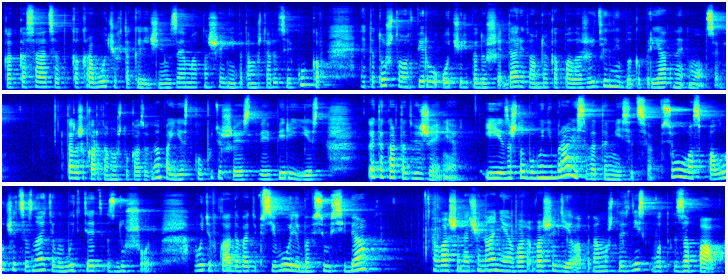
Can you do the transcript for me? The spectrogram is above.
как касается как рабочих, так и личных взаимоотношений, потому что рыцарь кубков – это то, что вам в первую очередь по душе, дарит вам только положительные, благоприятные эмоции. Также карта может указывать на поездку, путешествие, переезд. Это карта движения. И за что бы вы ни брались в этом месяце, все у вас получится, знаете, вы будете делать с душой. Будете вкладывать всего, либо всю себя ваше начинание, ваше дело, потому что здесь вот запал.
